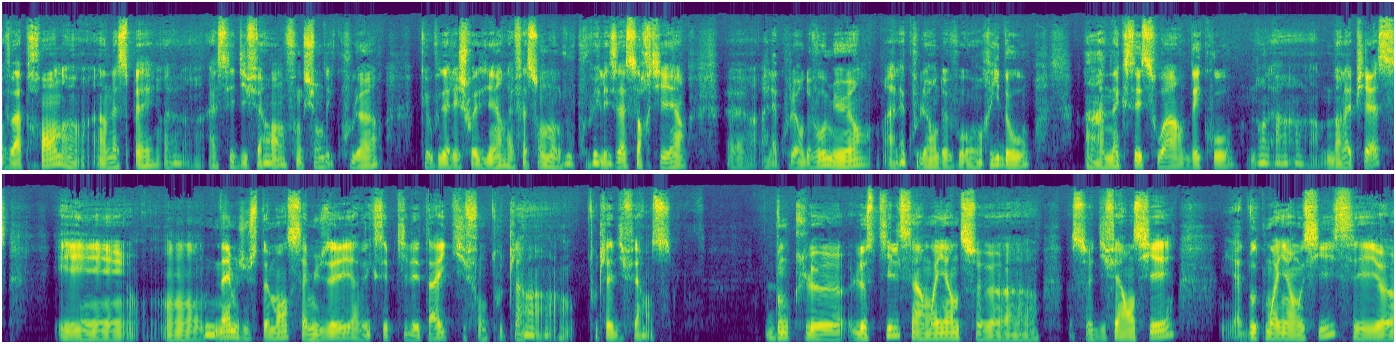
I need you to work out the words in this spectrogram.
va prendre un aspect assez différent en fonction des couleurs que vous allez choisir, la façon dont vous pouvez les assortir à la couleur de vos murs, à la couleur de vos rideaux, un accessoire déco dans la, dans la pièce. Et on aime justement s'amuser avec ces petits détails qui font toute la, toute la différence. Donc le, le style, c'est un moyen de se, euh, se différencier. Il y a d'autres moyens aussi, c'est euh,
